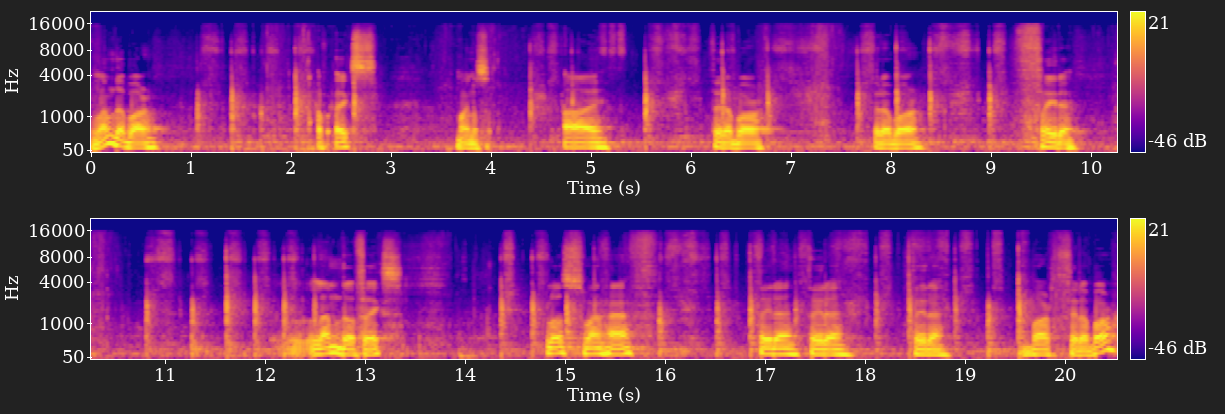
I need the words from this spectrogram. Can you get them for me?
lambda bar of x minus i theta bar theta bar theta lambda of x plus 1 half theta theta theta bar theta bar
